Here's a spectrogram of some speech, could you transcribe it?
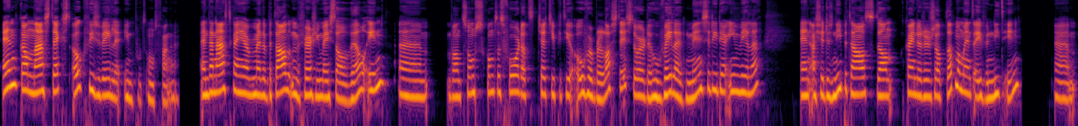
En kan naast tekst ook visuele input ontvangen. En daarnaast kan je met de betaalde versie meestal wel in. Um, want soms komt het voor dat ChatGPT overbelast is door de hoeveelheid mensen die erin willen. En als je dus niet betaalt, dan kan je er dus op dat moment even niet in. Um,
